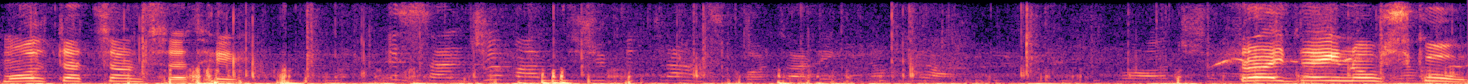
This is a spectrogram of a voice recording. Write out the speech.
Malta at sunset here. Friday no school.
